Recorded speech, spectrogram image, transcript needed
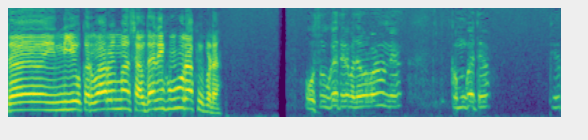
તો એની એ કરવાનો એમાં સાવધાની શું શું રાખવી પડે ઓછું ઉગે ત્યારે વધારે વરવાનું ને કમ ઉગે ત્યારે ફેર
